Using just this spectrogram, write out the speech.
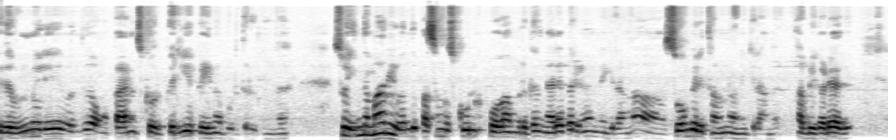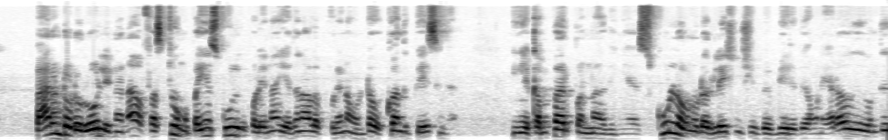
இது உண்மையிலேயே வந்து அவங்க பேரண்ட்ஸ்க்கு ஒரு பெரிய பெயினாக கொடுத்துருக்குங்க. ஸோ இந்த மாதிரி வந்து பசங்க ஸ்கூலுக்கு போகாமல் இருக்கிறது நிறைய பேர் என்ன நினைக்கிறாங்கன்னா சோம்பேறித்தனம்னு நினைக்கிறாங்க. அப்படி கிடையாது. பேரண்ட்டோட ரோல் என்னன்னா ஃபஸ்ட்டு உங்கள் பையன் ஸ்கூலுக்கு போகலைன்னா எதனால் போகலைன்னா அவன்கிட்ட உட்காந்து பேசுங்க. நீங்கள் கம்பேர் பண்ணாதீங்க. ஸ்கூலில் அவனோட ரிலேஷன்ஷிப் எப்படி இருக்குது அவனை யாராவது வந்து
